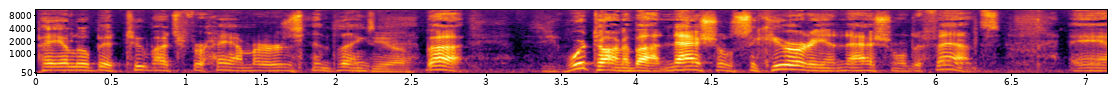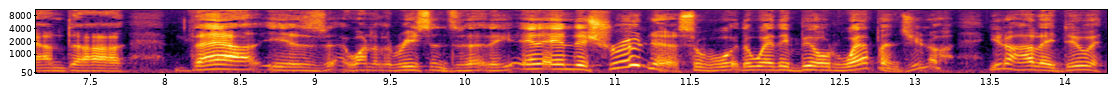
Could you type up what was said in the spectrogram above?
pay a little bit too much for hammers and things. Yeah. But we're talking about national security and national defense. And uh, that is one of the reasons, they, and, and, the shrewdness of the way they build weapons. You know, you know how they do it.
